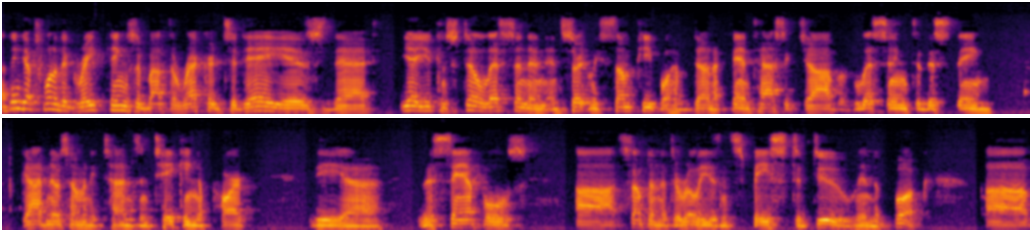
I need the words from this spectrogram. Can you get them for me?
I think that's one of the great things about the record today is that yeah, you can still listen, and, and, certainly some people have done a fantastic job of listening to this thing. God knows how many times and taking apart the uh, the samples, uh, something that there really isn't space to do in the book. Uh,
